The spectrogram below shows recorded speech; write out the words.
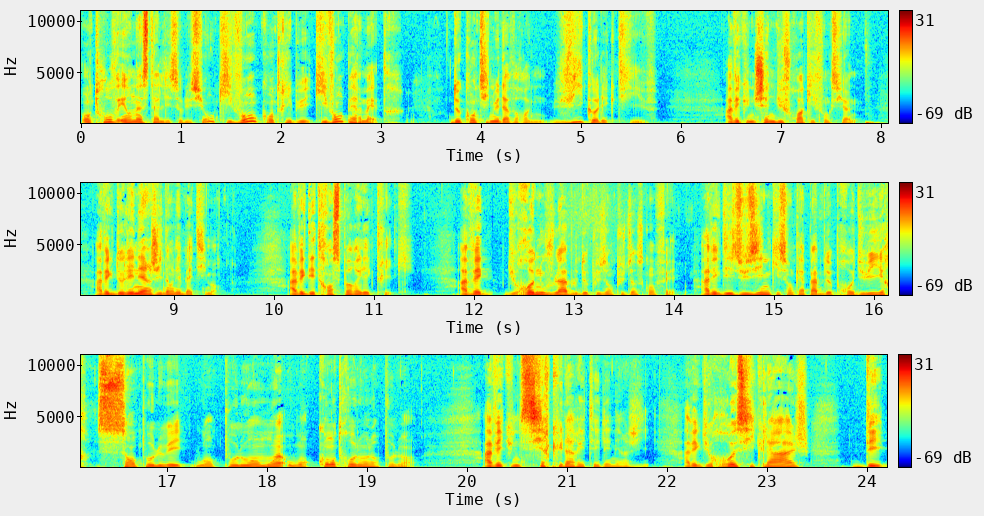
On trouve et on installe des solutions qui vont contribuer, qui vont permettre de continuer d'avoir une vie collective avec une chaîne du froid qui fonctionne, avec de l'énergie dans les bâtiments, avec des transports électriques, avec du renouvelable de plus en plus dans ce qu'on fait, avec des usines qui sont capables de produire sans polluer, ou en polluant moins, ou en contrôlant leur polluants, avec une circularité de l'énergie, avec du recyclage des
